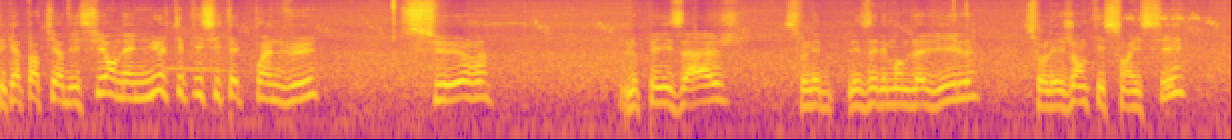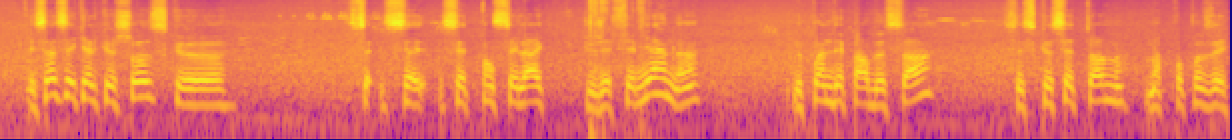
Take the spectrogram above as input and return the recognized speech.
c'est qu'à partir d'ici, on a une multiplicité de points de vue sur le paysage, sur les, éléments de la ville, sur les gens qui sont ici. Et ça, c'est quelque chose que cette pensée-là que j'ai fait mienne, hein, le point de départ de ça, c'est ce que cet homme m'a proposé.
